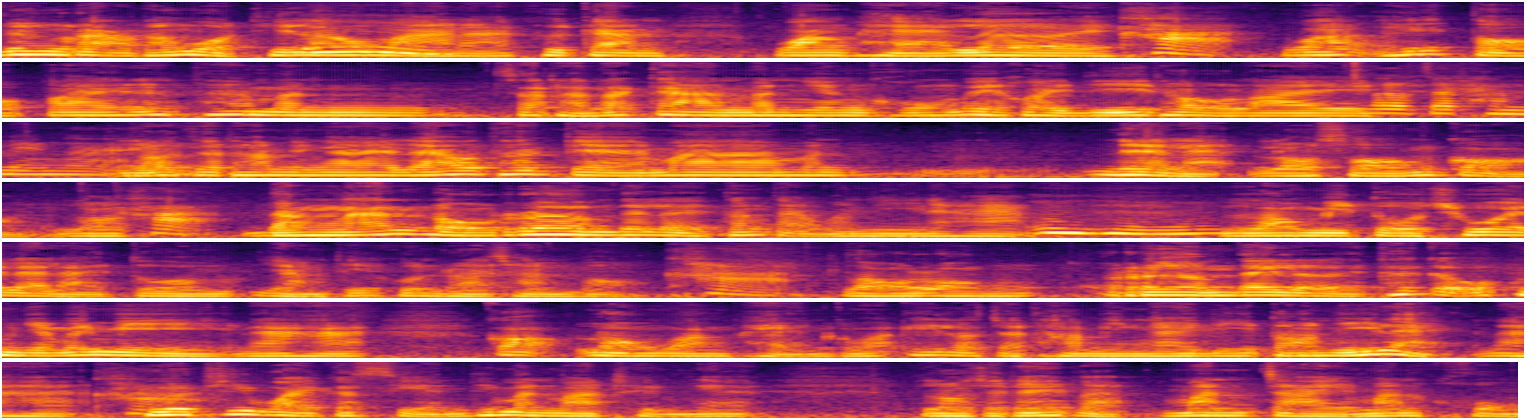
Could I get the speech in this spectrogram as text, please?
เรื่องราวทั้งหมดที่เล่ามานะ คือการ วางแผนเลยค่ะว่าเฮ้ยต่อไปนะถ้ามันสถานการณ์มันยังคงไม่ค่อยดีเท่าไหร่เราจะทำยังไง เราจะทำยังไงแล้วถ้าแก่มามันเนี่ยแหละ เราซ้อมก่อนเราค่ะดังนั้นเราเริ่มได้เลยตั้งแต่วันนี้นะฮะอือหือเรามีตัวช่วยหลาย ๆ ตัวอย่างที่คุณราชันบอกค่ะเราลองเริ่มได้เลย ถ้าเกิดว่าคุณยังไม่มีนะฮะก็ลองวางแผนกันว่าเอ๊ะเราจะทำยังไงดีตอนนี้แหละนะฮะค่ะเพื่อที่วัยเกษียณที่มันมาถึงเนี่ยเราจะได้แบบมั่นใจมั่นคง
